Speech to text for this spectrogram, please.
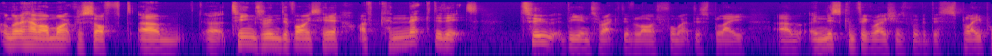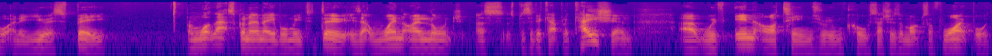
I'm going to have our Microsoft um, uh, Teams room device here. I've connected it to the interactive large format display. Um, in this configuration is with a DisplayPort and a USB. And what that's going to enable me to do is that when I launch a specific application uh, within our Teams room call, such as a Microsoft Whiteboard,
